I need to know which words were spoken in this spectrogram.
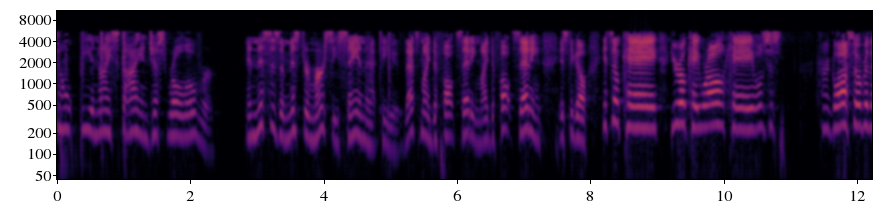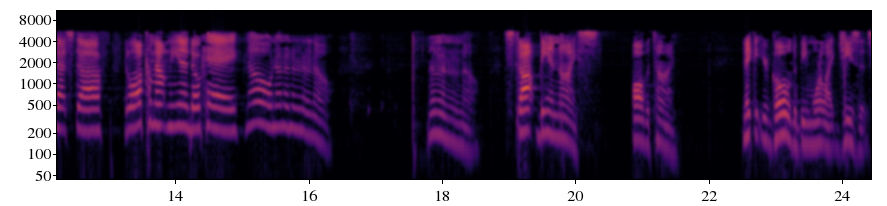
Don't be a nice guy and just roll over. And this is a Mr. Mercy saying that to you. That's my default setting. My default setting is to go, it's okay, you're okay, we're all okay, we'll just kind of gloss over that stuff. It'll all come out in the end okay. No, no, no, no, no, no, no. No, no, no, no, no. Stop being nice all the time. Make it your goal to be more like Jesus.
